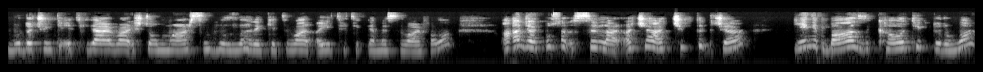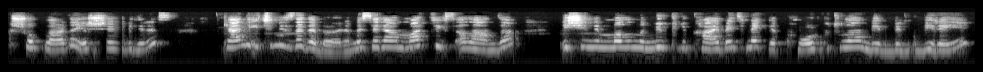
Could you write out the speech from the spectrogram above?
Burada çünkü etkiler var. İşte o Mars'ın hızlı hareketi var, ayı tetiklemesi var falan. Ancak bu sırlar açığa çıktıkça yeni bazı kaotik durumlar, şoklarda yaşayabiliriz. Kendi içimizde de böyle. Mesela Matrix alanda işinin, malını, mülkünü kaybetmekle korkutulan bir, bir bireyi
